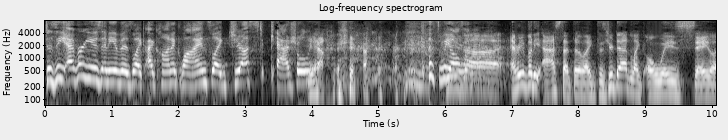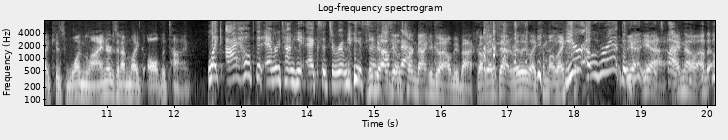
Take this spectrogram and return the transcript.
Does he ever use any of his like iconic lines, like just casually? Yeah. because we all want uh, everybody asks that. They're like, does your dad like always say like his one liners? And I'm like, all the time. Like I hope that every time he exits a room, he says, He "I'll does. be He'll back." turn back and be like, "I'll be back." I'll be like, "That really? Like, come on, like." You're over it, but yeah, yeah. I know.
